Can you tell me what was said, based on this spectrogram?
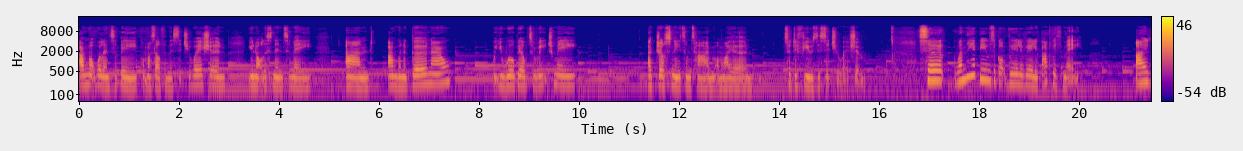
I'm not willing to be put myself in this situation. You're not listening to me, and I'm gonna go now. But you will be able to reach me. I just need some time on my own to diffuse the situation. So when the abuser got really, really bad with me, I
